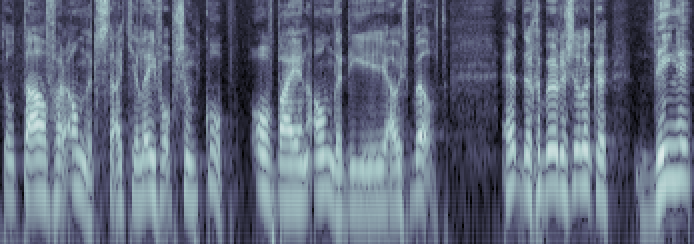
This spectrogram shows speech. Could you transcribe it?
totaal veranderd. Staat je leven op zijn kop. Of bij een ander die je juist belt. er gebeuren zulke dingen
